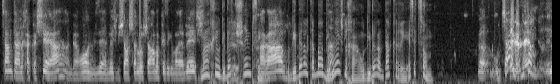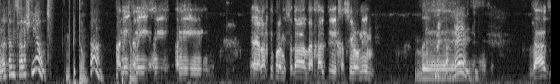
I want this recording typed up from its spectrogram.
צמת עליך קשה, אה? הגרון וזה יבש בשעה שלוש, ארבע כזה כבר יבש. מה אחי, הוא דיבר על שרימפסים. הרעב. הוא דיבר על קבבי, מה? מה יש לך? הוא דיבר על דקרי, איזה צום? לא, רגע, יונתן- ישראל השנייה, הוא מה פתאום? צם. אני. אני, אני, אני אה, הלכתי פה למסעדה ואכלתי חסילונים. ואז.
